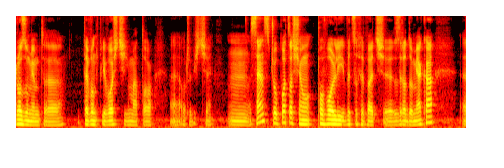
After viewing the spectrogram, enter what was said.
rozumiem te, te wątpliwości, ma to e, oczywiście mm, sens. Czy opłaca się powoli wycofywać e, z Radomiaka? E,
